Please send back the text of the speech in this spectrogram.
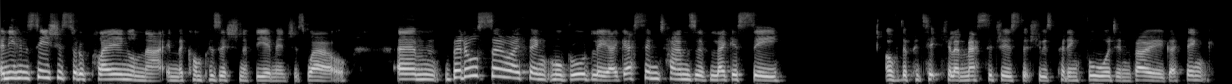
and you can see she's sort of playing on that in the composition of the image as well. Um, but also, I think more broadly, I guess in terms of legacy of the particular messages that she was putting forward in Vogue, I think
